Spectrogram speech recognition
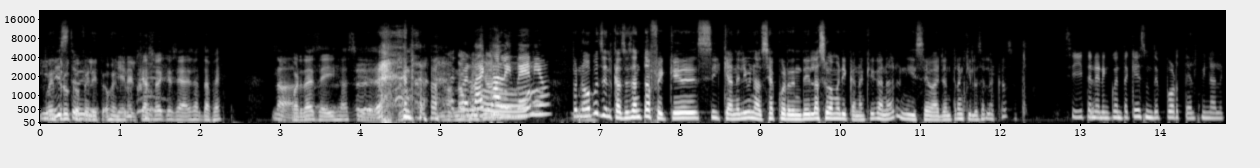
y Buen listo. truco, Felipe. buen Y en el caso de que sea de Santa Fe. ¿Se No. acuerda de ese hija? Sí, de- ¿Se no, no acuerda de funciona. Calimenio? Pues no, pues en el caso de Santa Fe, que si que han eliminado se acuerden de la Sudamericana que ganaron y se vayan tranquilos a la casa. Sí, tener en cuenta que es un deporte al final.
